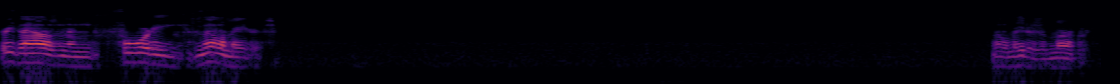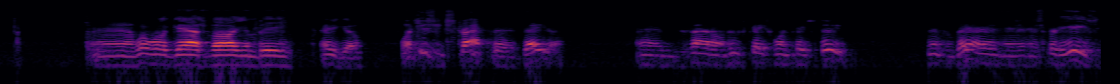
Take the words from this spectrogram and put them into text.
3,040 millimeters. Millimeters of mercury. And what will the gas volume be? There you go. Once you extract the data and decide on who's case one, case two, then from there, it's pretty easy.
